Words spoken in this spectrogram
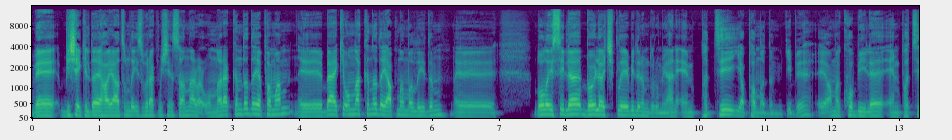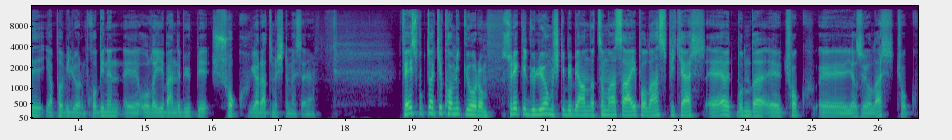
ve bir şekilde hayatımda iz bırakmış insanlar var. Onlar hakkında da yapamam. E, belki onun hakkında da yapmamalıydım. E, dolayısıyla böyle açıklayabilirim durumu. Yani empati yapamadım gibi. E, ama Kobe ile empati yapabiliyorum. Kobe'nin e, olayı bende büyük bir şok yaratmıştı mesela. Facebook'taki komik yorum. Sürekli gülüyormuş gibi bir anlatıma sahip olan spiker. E, evet bunu da e, çok e, yazıyorlar. Çok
